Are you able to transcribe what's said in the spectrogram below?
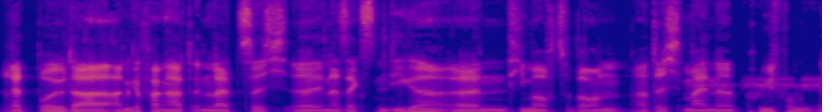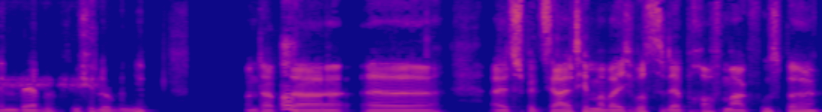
Red Bull da angefangen hat, in Leipzig äh, in der sechsten Liga äh, ein Team aufzubauen, hatte ich meine Prüfung in Werbepsychologie und habe oh. da äh, als Spezialthema, weil ich wusste, der Prof mag Fußball,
